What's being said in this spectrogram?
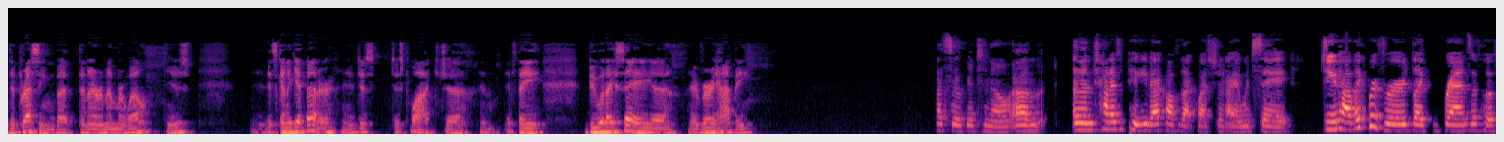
depressing, but then I remember, well, you just, it's going to get better. You just, just watch. Uh, and if they, do what I say, uh, they're very happy. That's so good to know. Um, and then kind of to piggyback off of that question, I would say, do you have like preferred like brands of hoof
